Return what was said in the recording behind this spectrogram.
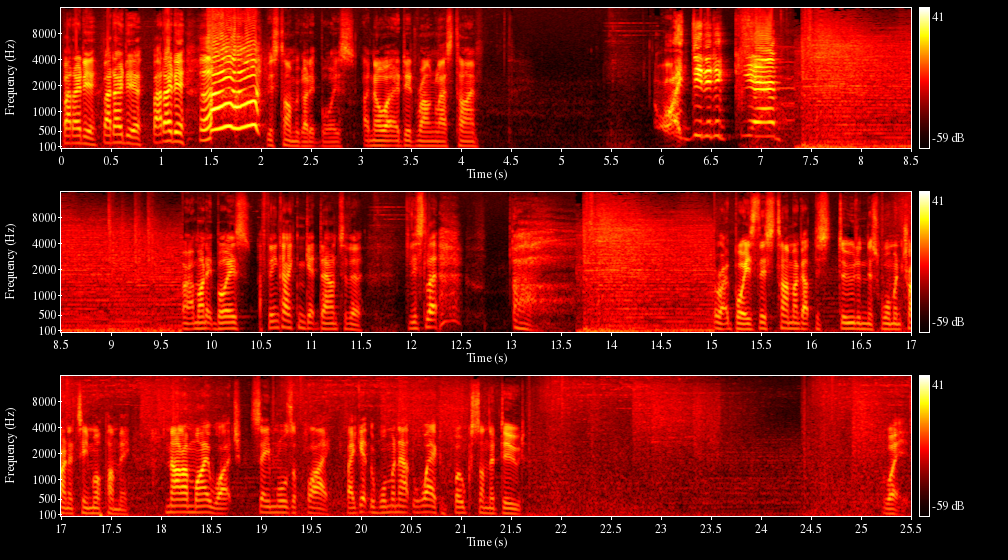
Bad idea, bad idea, bad idea. Ah! This time we got it, boys. I know what I did wrong last time. Oh, I did it again! Alright, I'm on it, boys. I think I can get down to the... This le... Ah. Oh. Alright, boys, this time I got this dude and this woman trying to team up on me. Not on my watch. Same rules apply. If I get the woman out the way, I can focus on the dude. Wait.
